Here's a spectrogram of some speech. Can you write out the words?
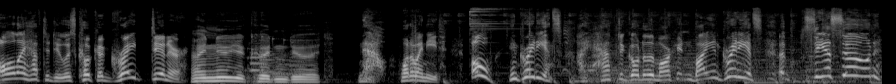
All I have to do is cook a great dinner. I knew you couldn't do it. Now, what do I need? Oh, ingredients! I have to go to the market and buy ingredients. Uh, see you soon!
